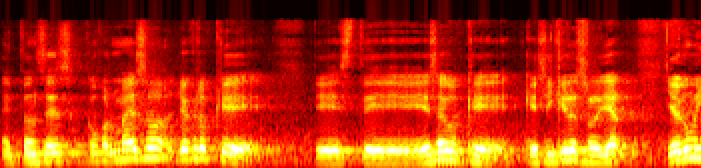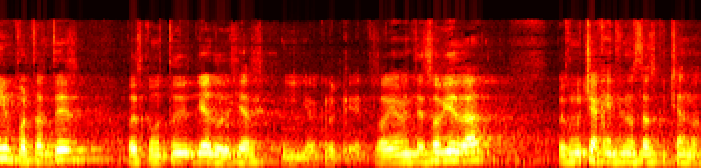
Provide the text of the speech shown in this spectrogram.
Entonces, conforme a eso, yo creo que este, es algo que, que sí quiero desarrollar. Y algo muy importante es, pues como tú ya lo decías, y yo creo que pues, obviamente es obviedad, pues mucha gente nos está escuchando.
